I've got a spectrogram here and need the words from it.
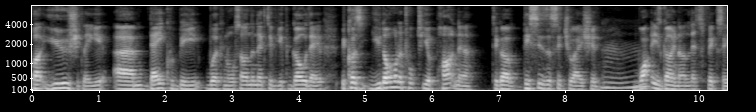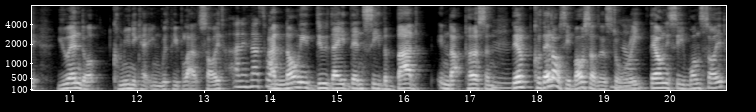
but usually um, they could be working also on the negative. You could go there because you don't want to talk to your partner to go this is the situation. What is going on? Let's fix it. You end up communicating with people outside. And that's what and not only do they then see the bad in that person mm. they because they don't see both sides of the story they only see one side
